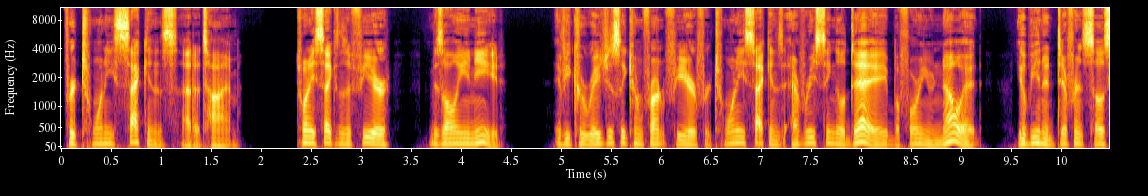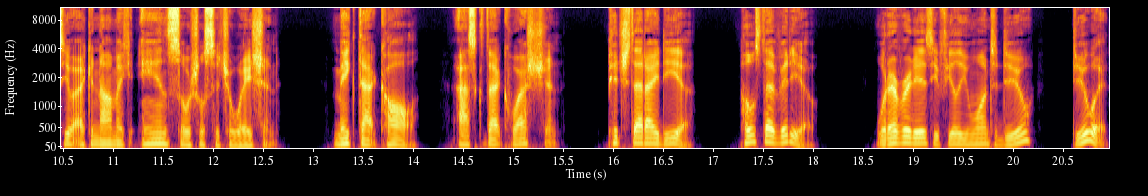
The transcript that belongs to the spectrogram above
for 20 seconds at a time. 20 seconds of fear is all you need. If you courageously confront fear for 20 seconds every single day before you know it, you'll be in a different socioeconomic and social situation. Make that call, ask that question, pitch that idea, post that video. Whatever it is you feel you want to do, do it.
